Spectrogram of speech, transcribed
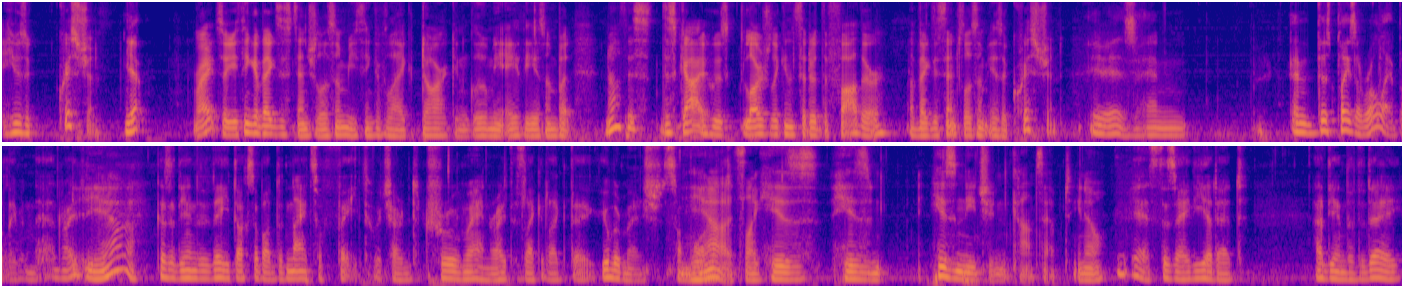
he was a Christian Yep. right? So you think of existentialism, you think of like dark and gloomy atheism, but no, this this guy who is largely considered the father of existentialism is a Christian. It is, and and this plays a role, I believe, in that, right? Yeah, Because at the end of the day, he talks about the knights of faith, which are the true men, right? It's like like the Übermensch, somewhat. yeah, it's like his his his Nietzschean concept, you know? Yeah, it's this idea that at the end of the day,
